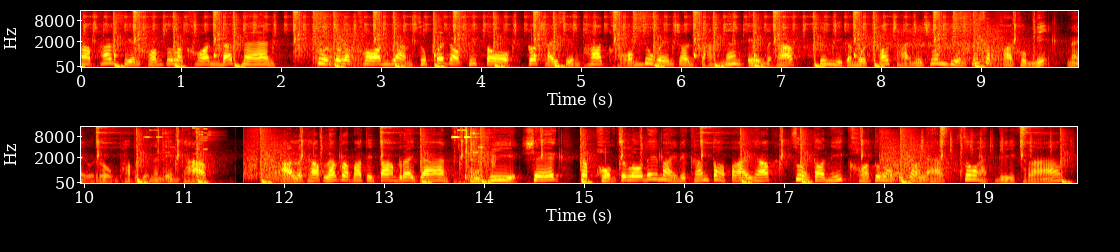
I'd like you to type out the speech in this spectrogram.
มาพากย์เสียงของตัวละครแบทแมนส่วนตัวละครอย่างซูเปอร์ด็อกคริโต ก็ใช้เสียงภาคของดเวนจอนสันนั่นเองนะครับ ซึ่งมีกำหนดเข้าฉายในช่วงเดือนพฤษภาคมนี้ในโรงภาพยนตร์นั่นเองครับ เอาละครับ แล้วกลับมาติดตามรายการ Movie Shake กับผมจะโลได้ใหม่ในครั้งต่อไปครับ ส่วนตอนนี้ขอตัวลาไปก่อนแล้ว สวัสดีครับ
